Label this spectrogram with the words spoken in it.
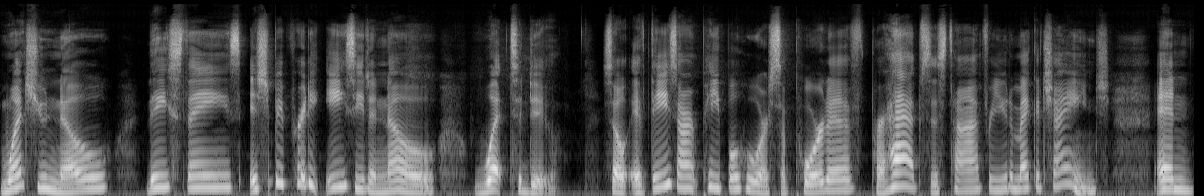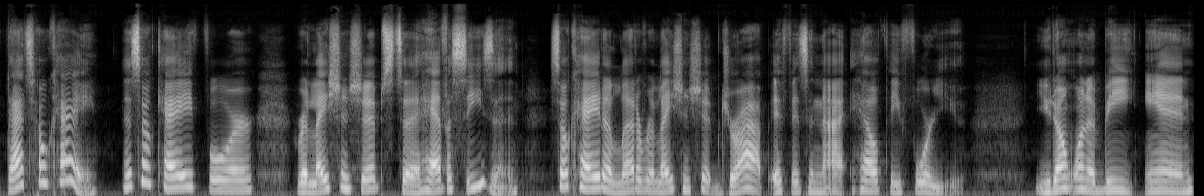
Once you know these things, it should be pretty easy to know what to do. So if these aren't people who are supportive, perhaps it's time for you to make a change. And that's okay. It's okay for relationships to have a season. It's okay to let a relationship drop if it's not healthy for you. You don't want to be in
